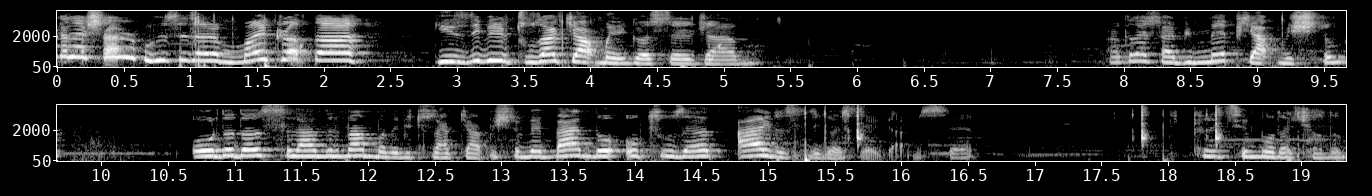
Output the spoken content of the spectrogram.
arkadaşlar. Bugün sizlere Minecraft'ta gizli bir tuzak yapmayı göstereceğim. Arkadaşlar bir map yapmıştım. Orada da Slenderman bana bir tuzak yapmıştı ve ben de o tuzağın aynısını göstereceğim size. Kritik mod açalım.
